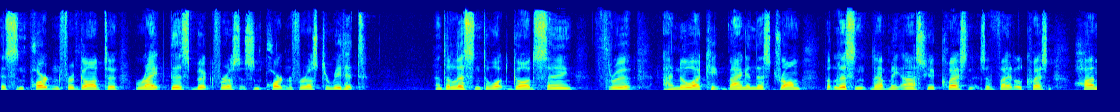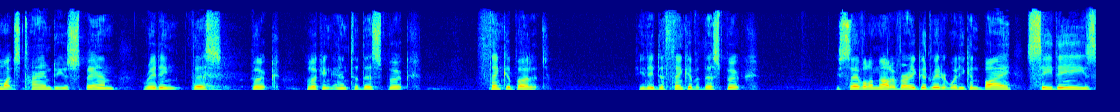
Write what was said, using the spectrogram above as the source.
It's important for God to write this book for us. It's important for us to read it and to listen to what God's saying through it. I know I keep banging this drum, but listen, let me ask you a question. It's a vital question. How much time do you spend reading this book, looking into this book? Think about it. You need to think about this book. You say, Well, I'm not a very good reader. Well, you can buy CDs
